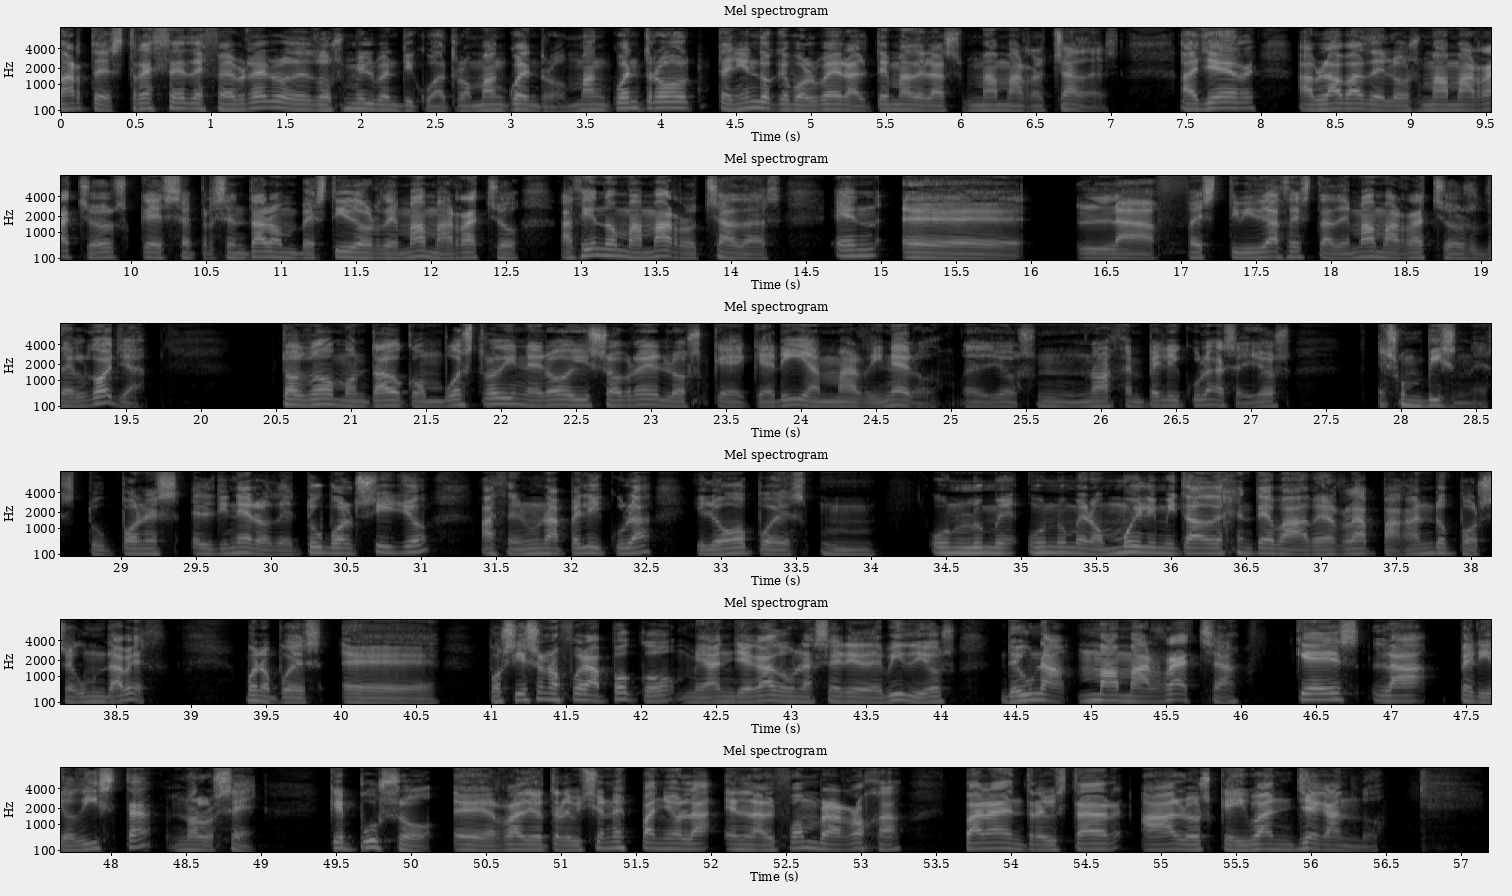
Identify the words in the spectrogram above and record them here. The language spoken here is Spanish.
martes 13 de febrero de 2024. Me encuentro, me encuentro teniendo que volver al tema de las mamarrachadas. Ayer hablaba de los mamarrachos que se presentaron vestidos de mamarracho haciendo mamarrochadas en eh, la festividad esta de mamarrachos del Goya. Todo montado con vuestro dinero y sobre los que querían más dinero. Ellos no hacen películas, ellos es un business. Tú pones el dinero de tu bolsillo, hacen una película y luego pues mm, un, número muy limitado de gente va a verla pagando por segunda vez. Bueno, pues eh, por si eso no fuera poco, me han llegado una serie de vídeos de una mamarracha que es la periodista, no lo sé, que puso eh, Radio Televisión Española en la alfombra roja para entrevistar a los que iban llegando.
